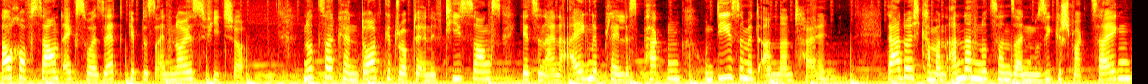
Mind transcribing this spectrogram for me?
Auch auf SoundXYZ gibt es ein neues Feature. Nutzer können dort gedroppte NFT-Songs jetzt in eine eigene Playlist packen und diese mit anderen teilen. Dadurch kann man anderen Nutzern seinen Musikgeschmack zeigen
